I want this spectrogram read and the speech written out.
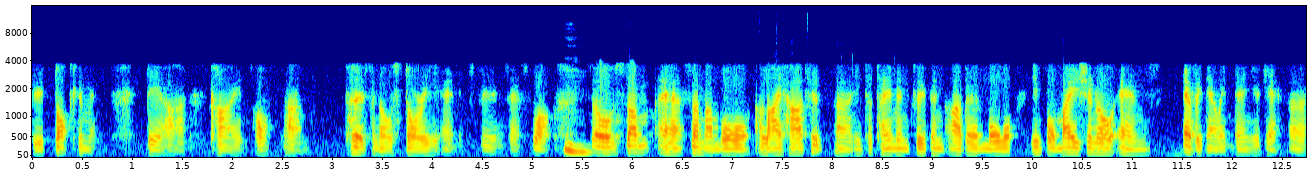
to document their kind of um, personal story and experience as well. Mm. So some uh, some are more light-hearted, uh, entertainment-driven, other more informational, and every now and then you get a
